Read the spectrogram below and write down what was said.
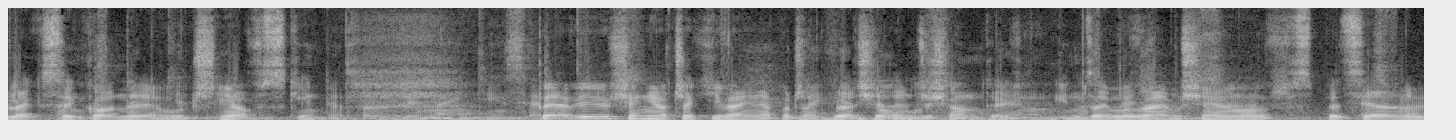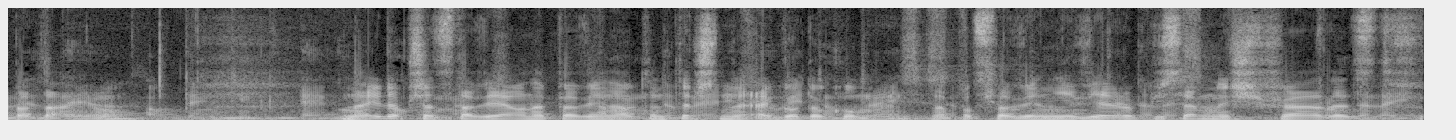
leksykony uczniowskie. Pojawiły się nieoczekiwania na początku lat 70. Zajmowałem się w specjalnym badaniu, na ile przedstawiają one pewien autentyczny ego-dokument na podstawie niewielu pisemnych świadectw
